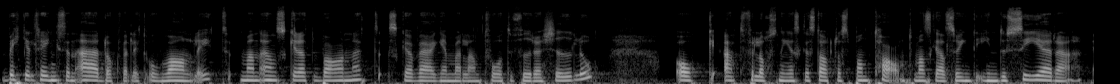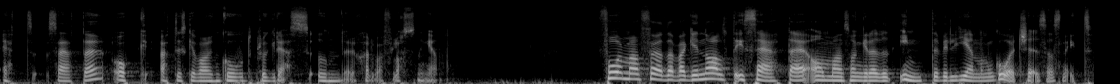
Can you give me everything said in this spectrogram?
Bäckelträngseln är dock väldigt ovanligt. Man önskar att barnet ska väga mellan 2-4 kilo och att förlossningen ska starta spontant. Man ska alltså inte inducera ett säte och att det ska vara en god progress under själva förlossningen. Får man föda vaginalt i säte om man som gravid inte vill genomgå ett kejsarsnitt?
